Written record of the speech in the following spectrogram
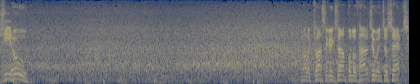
Giroud. Well, a classic example of how to intercept.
